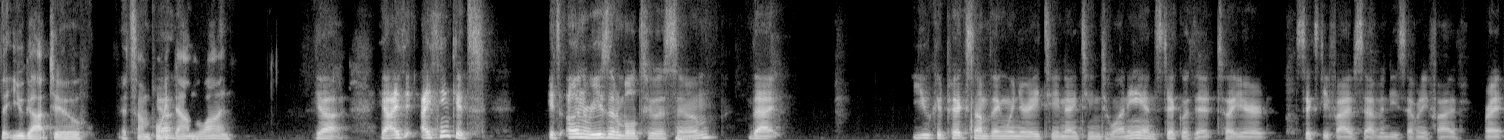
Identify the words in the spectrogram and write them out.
that you got to at some point yeah. down the line. Yeah, yeah. I th- I think it's it's unreasonable to assume that you could pick something when you're 18 19 20 and stick with it till you're 65 70 75 right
